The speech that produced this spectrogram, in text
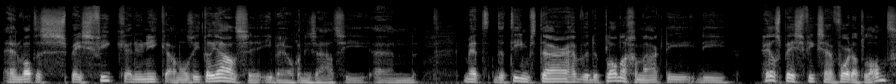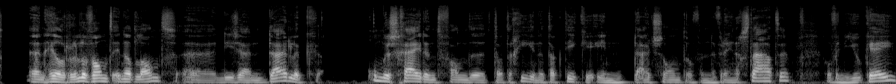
En wat is specifiek en uniek aan onze Italiaanse IB-organisatie. En met de teams daar hebben we de plannen gemaakt die, die heel specifiek zijn voor dat land. En heel relevant in dat land. Uh, die zijn duidelijk onderscheidend van de strategieën en de tactieken in Duitsland of in de Verenigde Staten of in de UK.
